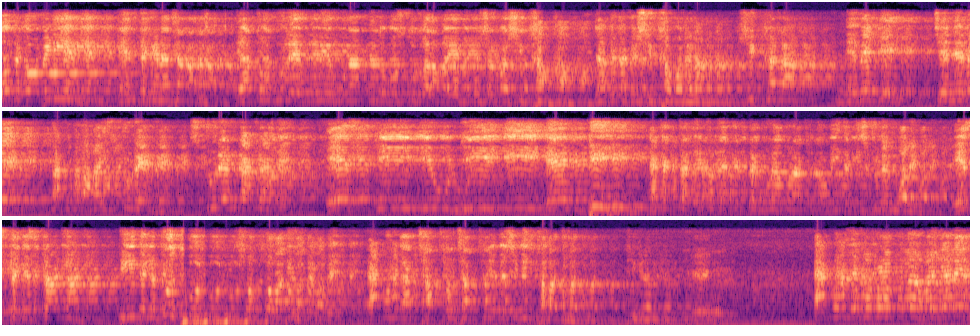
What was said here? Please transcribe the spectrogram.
ও থেকে ওবিডিয়েন্স এন থেকে ন্যাচারাল এতগুলো গুণে গুণান্বিত বস্তু বলা হয় এডুকেশন বা শিক্ষা। যাকে তাকে শিক্ষা বলে না। শিক্ষাটা নেবে কে? যে নেবে, তাকে বলা হয় স্টুডেন্ট স্টুডেন্ট কাকে বলে? S T U D E N T এক একটা লেটার এক একটা গুণা গুণা তবেই তাকে স্টুডেন্ট বলে এস থেকে স্টাডি টি থেকে ট্রুথফুল সত্যবাদী হতে হবে এখনকার ছাত্র ছাত্রী বেশি মিথ্যাবাদী ঠিক এখন লেখাপড়া কোথায় হয় জানেন?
